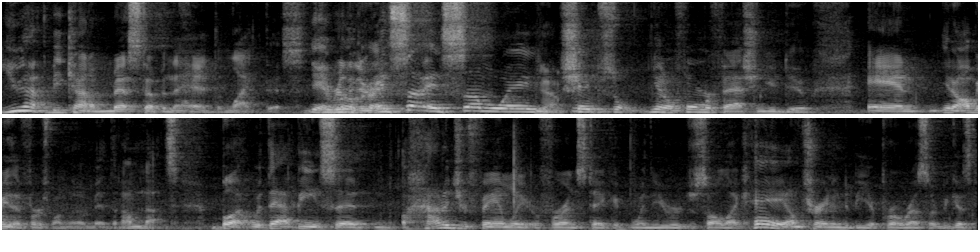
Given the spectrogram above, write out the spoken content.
You have to be kind of messed up in the head to like this. Yeah, you really do. In some, in some way, Yeah. shape, you know, form or fashion, you do. And you know, I'll be the first one to admit that I'm nuts. But with that being said, how did your family or friends take it when you were just all like, "Hey, I'm training to be a pro wrestler"? Because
